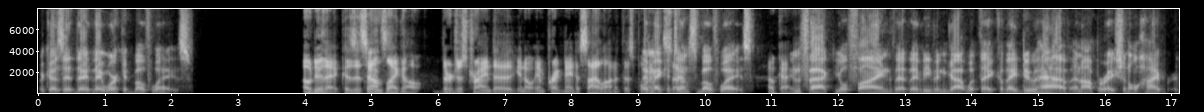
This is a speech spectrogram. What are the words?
because it, they they work it both ways. Oh, do they? Because it sounds like oh, they're just trying to you know impregnate a Cylon at this point. They make so- attempts both ways. Okay. In fact, you'll find that they've even got what they they do have an operational hybrid,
